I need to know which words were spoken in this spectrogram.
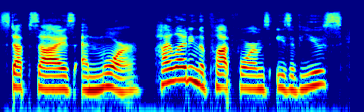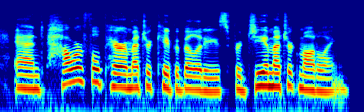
step size, and more, highlighting the platform's ease of use and powerful parametric capabilities for geometric modeling.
